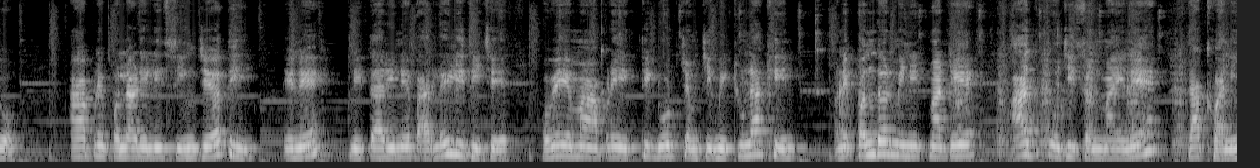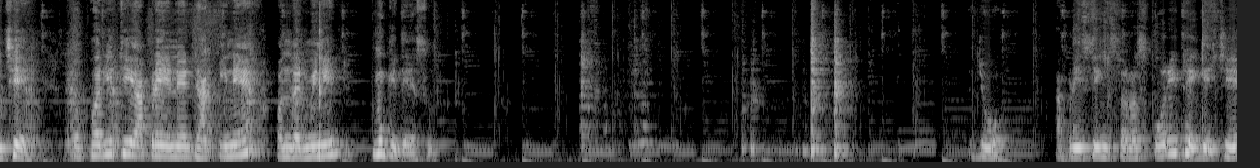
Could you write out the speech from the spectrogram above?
જો આ આપણે પલાળેલી સિંગ જે હતી તેને નિતારીને બહાર લઈ લીધી છે. હવે એમાં આપણે એકથી દોઢ ચમચી મીઠું નાખીને અને પંદર મિનિટ માટે આ જ પોઝિશનમાં એને રાખવાની છે. તો ફરીથી આપણે એને ઢાંકીને પંદર મિનિટ મૂકી દઈશું. જુઓ, આપણી સિંગ સરસ કોરી થઈ ગઈ છે.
